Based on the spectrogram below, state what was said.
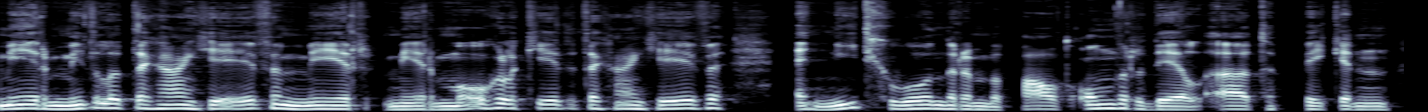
meer middelen te gaan geven, meer, meer mogelijkheden te gaan geven en niet gewoon er een bepaald onderdeel uit te pikken.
